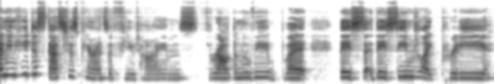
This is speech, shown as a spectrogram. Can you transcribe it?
I mean, he discussed his parents a few times throughout the movie, but they they seemed like pretty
